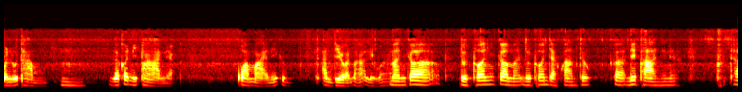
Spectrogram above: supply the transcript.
บรรลุธรรมแล้วก็นิพพานเนี่ย ความหมายนี้คืออันเดียวกันมาหรือว่า มันก็หลุดพ้นก็มันหลุดพ้นจากความทุกข์ก็นิพพานนี่เนี่ย ถ้า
